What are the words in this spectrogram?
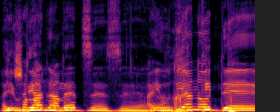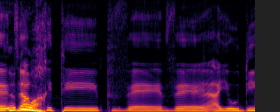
היהודי הנודד זה זה היהודי ארכיטיפ הנודד זה ידוע. ארכיטיפ, ו- והיהודי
